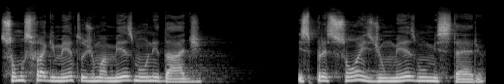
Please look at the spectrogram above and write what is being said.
Somos fragmentos de uma mesma unidade, expressões de um mesmo mistério.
